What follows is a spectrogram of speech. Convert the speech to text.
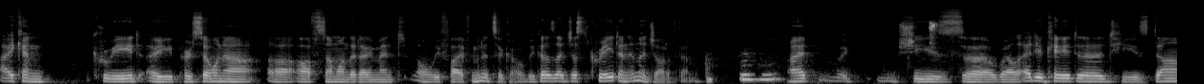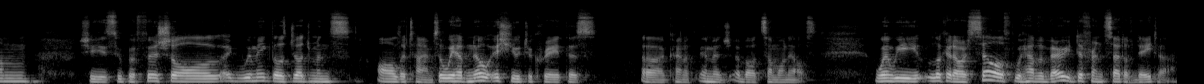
i can create a persona uh, of someone that i met only five minutes ago because i just create an image out of them mm-hmm. right like she's uh, well educated he's dumb she's superficial like we make those judgments all the time. So we have no issue to create this uh, kind of image about someone else. When we look at ourselves we have a very different set of data.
